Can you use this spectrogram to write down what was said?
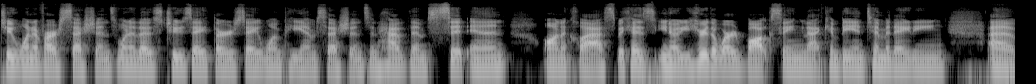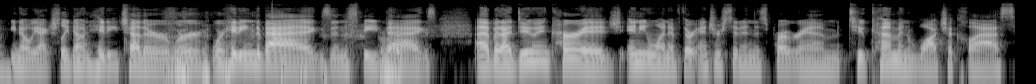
to one of our sessions, one of those Tuesday, Thursday, 1 p.m. sessions, and have them sit in on a class because you know you hear the word boxing that can be intimidating. Uh, you know, we actually don't hit each other. We're we're hitting the bags and the speed Right. bags. Uh, but I do encourage anyone if they're interested in this program to come and watch a class.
